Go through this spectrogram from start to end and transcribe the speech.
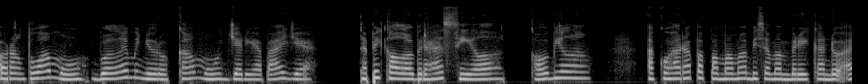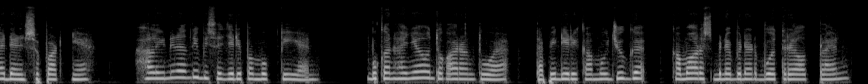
orang tuamu boleh menyuruh kamu jadi apa aja. Tapi kalau berhasil, kau bilang, aku harap papa mama bisa memberikan doa dan supportnya. Hal ini nanti bisa jadi pembuktian. Bukan hanya untuk orang tua, tapi diri kamu juga. Kamu harus benar-benar buat real plan,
